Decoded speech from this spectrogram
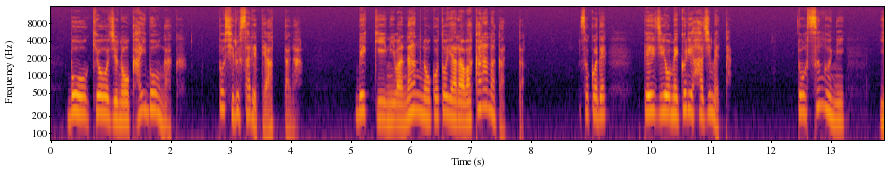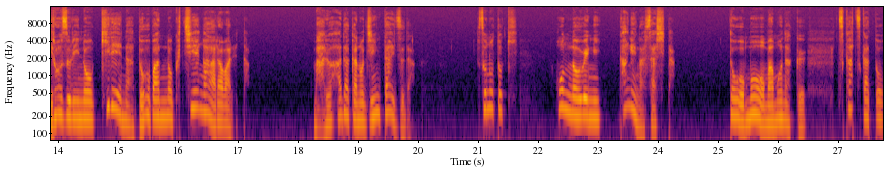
「某教授の解剖学」と記されてあったがベッキーには何のことやらわからなかった。そこでページをめくり始めた。とすぐに色づりのきれいな銅板の口絵が現れた。丸裸の人体図だ。その時本の上に影がさした。ともう間もなくつかつかと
